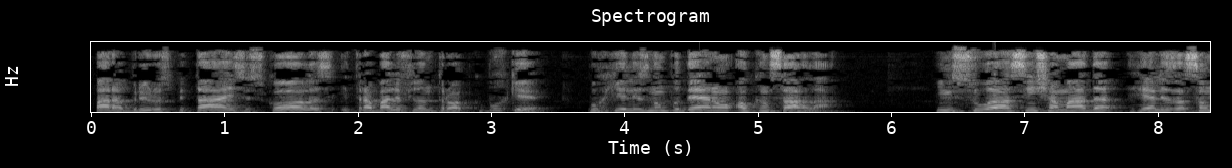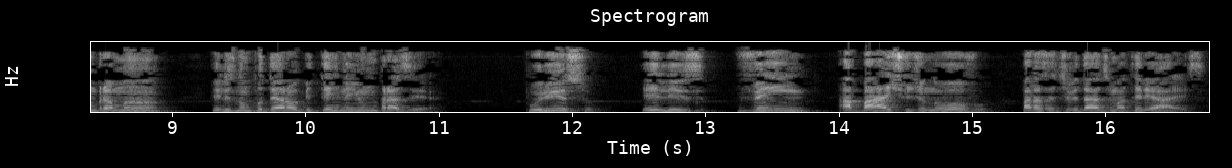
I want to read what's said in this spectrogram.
para abrir hospitais, escolas e trabalho filantrópico. Por quê? Porque eles não puderam alcançar lá. Em sua assim chamada realização Brahman, eles não puderam obter nenhum prazer. Por isso, eles vêm abaixo de novo para as atividades materiais.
